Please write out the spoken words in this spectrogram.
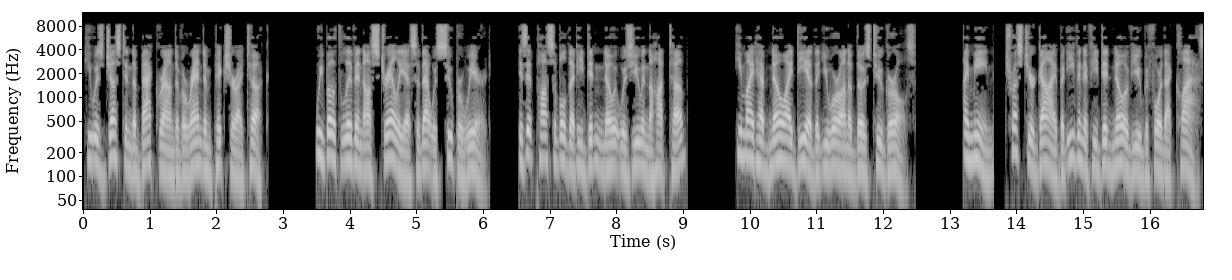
he was just in the background of a random picture I took. We both live in Australia so that was super weird. Is it possible that he didn't know it was you in the hot tub? He might have no idea that you were on of those two girls. I mean, trust your guy but even if he did know of you before that class.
